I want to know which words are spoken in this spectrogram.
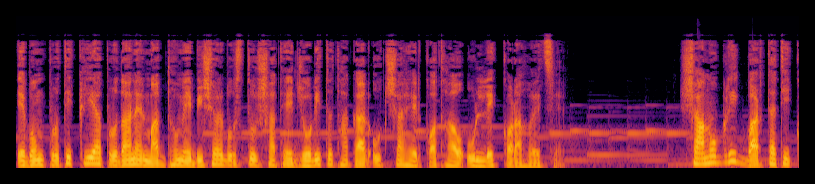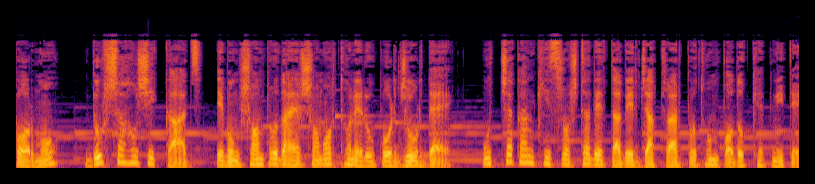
এবং প্রতিক্রিয়া প্রদানের মাধ্যমে বিষয়বস্তুর সাথে জড়িত থাকার উৎসাহের কথাও উল্লেখ করা হয়েছে। সামগ্রিক বার্তাটি কর্ম, দুঃসাহসিক কাজ এবং সম্প্রদায়ের সমর্থনের উপর জোর দেয়, উচ্চাকাঙ্ক্ষী স্রষ্টাদের তাদের যাত্রার প্রথম পদক্ষেপ নিতে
